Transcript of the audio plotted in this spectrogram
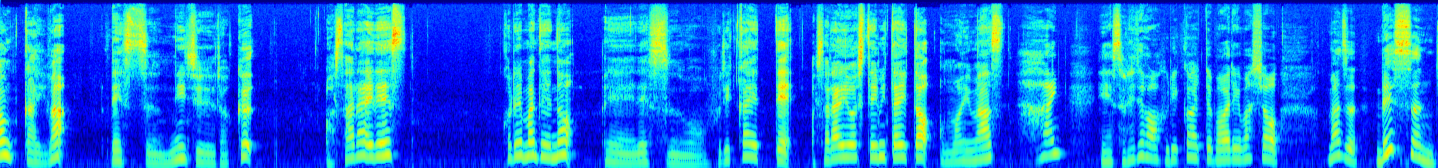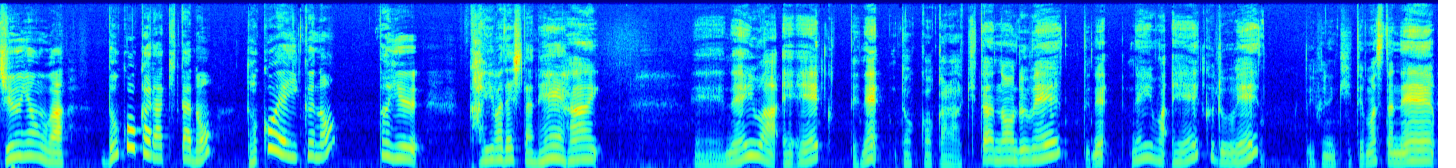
今回はレッスン26おさらいです。これまでの、えーレッスンを振り返っておさらいをしてみたいと思います。はい、えーそれでは振り返ってまいりましょう。まずレッスン14はどこから来たの？どこへ行くの？という会話でしたね。はい。えー、ねいはええくってね、どこから来たの？ルエってね、ねいはええくルエっていうふうに聞いてましたね。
